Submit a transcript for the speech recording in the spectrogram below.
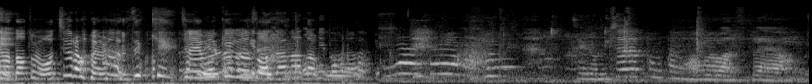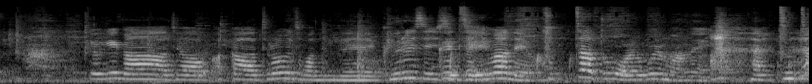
야, 나좀 어지러워. 어떡해. 잘못 끼고서. 대단하다고. 지금 찌르퐁탕 먹으러 왔어요. 여기가 제가 아까 들어오면서 봤는데 그릇이 진짜 그치? 이만해요. 국자도 얼굴만 해. 진짜.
